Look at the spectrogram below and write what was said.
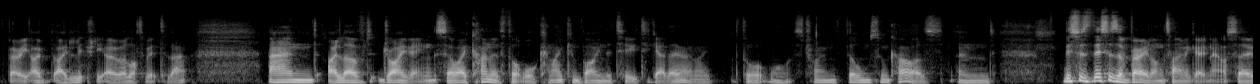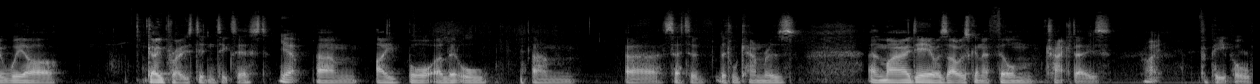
very. I, I literally owe a lot of it to that, and I loved driving. So I kind of thought, well, can I combine the two together? And I thought, well, let's try and film some cars. And this is this is a very long time ago now. So we are GoPros didn't exist Yeah. um, I bought a little um, uh, set of little cameras, and my idea was I was going to film track days Right. for people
